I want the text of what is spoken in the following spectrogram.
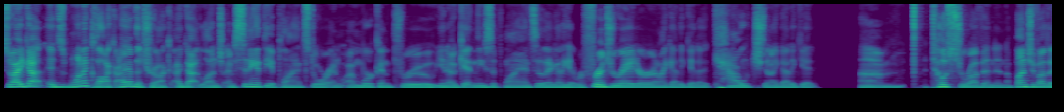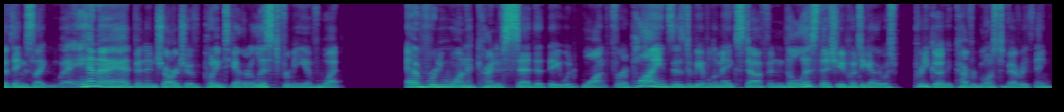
so I got it's one o'clock. I have the truck. I got lunch. I'm sitting at the appliance store and I'm working through, you know, getting these appliances. I got to get a refrigerator and I got to get a couch and I got to get um, toaster oven and a bunch of other things. Like Hannah had been in charge of putting together a list for me of what everyone had kind of said that they would want for appliances to be able to make stuff. And the list that she had put together was pretty good. It covered most of everything.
